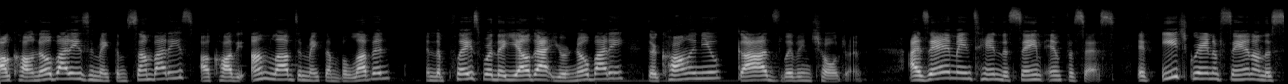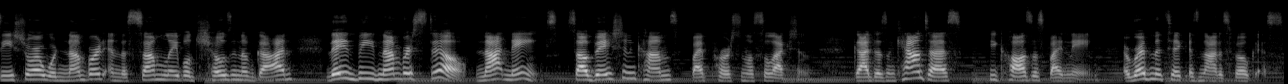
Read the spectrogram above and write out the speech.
I'll call nobodies and make them somebodies. I'll call the unloved and make them beloved. In the place where they yelled at, You're nobody, they're calling you God's living children. Isaiah maintained the same emphasis. If each grain of sand on the seashore were numbered and the sum labeled chosen of God, they'd be numbers still, not names. Salvation comes by personal selection. God doesn't count us, He calls us by name. Arithmetic is not His focus.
